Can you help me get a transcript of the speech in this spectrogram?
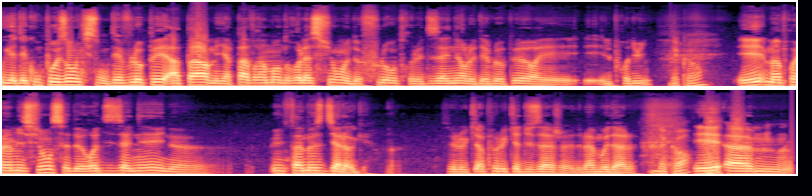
où il y a des composants qui sont développés à part, mais il n'y a pas vraiment de relation et de flow entre le designer, le développeur et, et le produit. D'accord. Et ma première mission, c'est de redesigner une, une fameuse dialogue. C'est le, un peu le cas d'usage de la modale. D'accord. Et euh,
